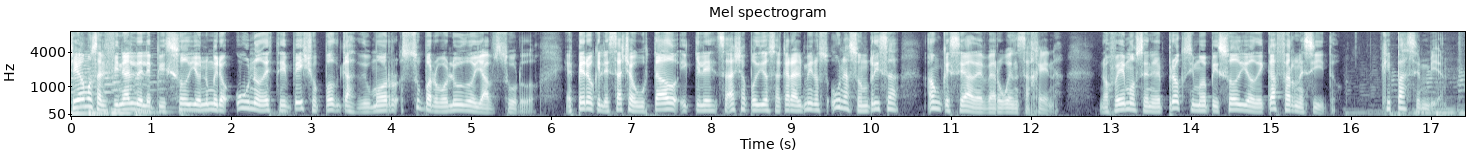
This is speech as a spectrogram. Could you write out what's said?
Llegamos al final del episodio número uno de este bello podcast de humor súper boludo y absurdo. Espero que les haya gustado y que les haya podido sacar al menos una sonrisa, aunque sea de vergüenza ajena. Nos vemos en el próximo episodio de Cafernecito. Que pasen bien.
